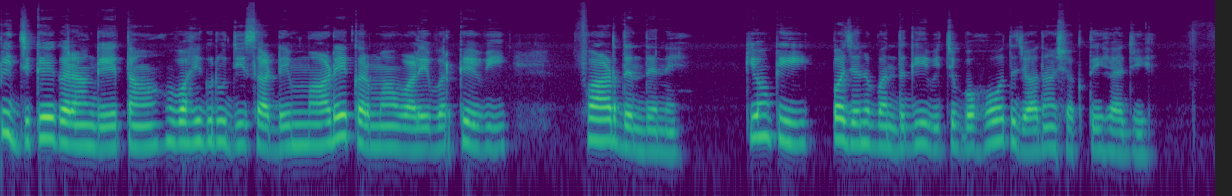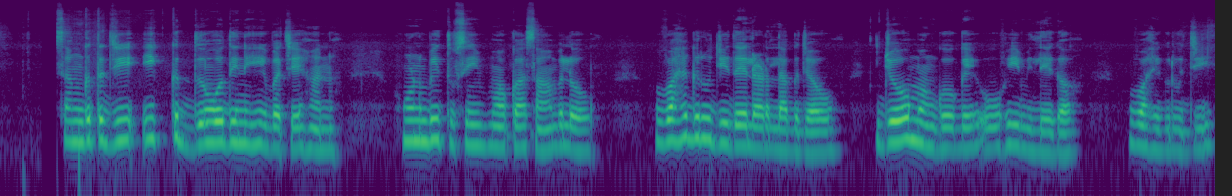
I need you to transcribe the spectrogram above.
ਭਿੱਜ ਕੇ ਕਰਾਂਗੇ ਤਾਂ ਵਾਹਿਗੁਰੂ ਜੀ ਸਾਡੇ ਮਾੜੇ ਕਰਮਾਂ ਵਾਲੇ ਵਰਕੇ ਵੀ ਫਾੜ ਦਿੰਦੇ ਨੇ, ਕਿਉਂਕਿ ਭਜਨ ਬੰਦਗੀ ਵਿੱਚ ਬਹੁਤ ਜ਼ਿਆਦਾ ਸ਼ਕਤੀ ਹੈ ਜੀ। ਸੰਗਤ ਜੀ, ਇੱਕ ਦੋ ਦਿਨ ਹੀ ਬਚੇ ਹਨ। ਹੁਣ ਵੀ ਤੁਸੀਂ ਮੌਕਾ ਸਾਂਭ ਲਓ। ਵਾਹਿਗੁਰੂ ਜੀ ਦੇ ਲੜ ਲੱਗ ਜਾਓ। ਜੋ ਮੰਗੋਗੇ ਉਹੀ ਮਿਲੇਗਾ। ਵਾਹਿਗੁਰੂ ਜੀ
